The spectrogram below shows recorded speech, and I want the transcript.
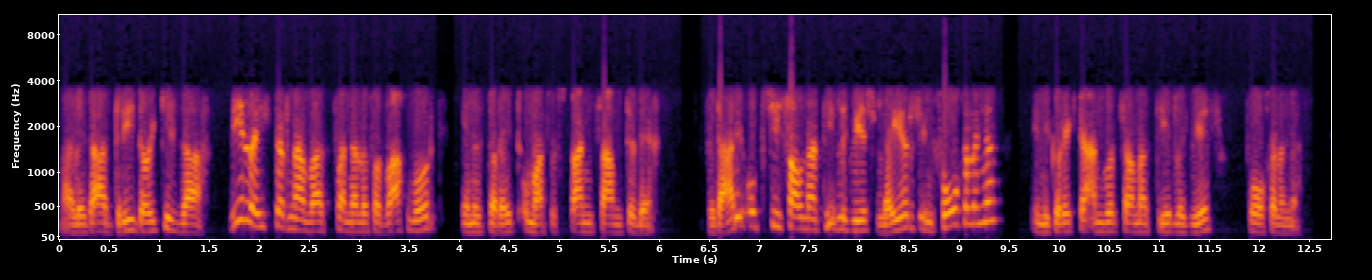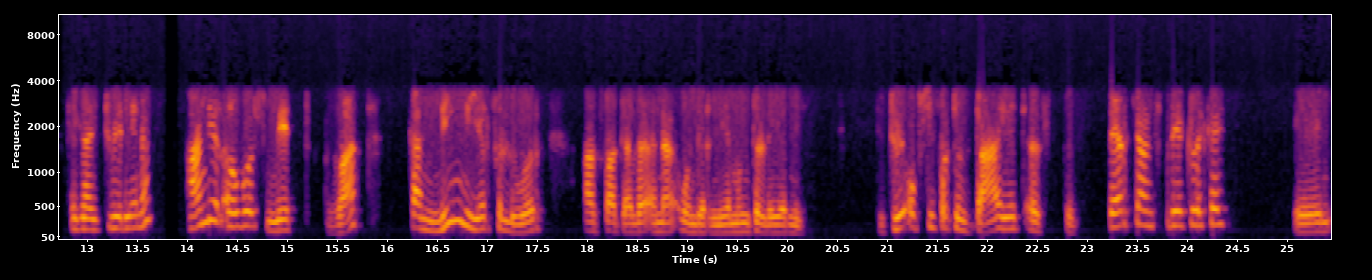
Maar hulle daar drie duitjies daar. Wie luister na wat van hulle verwag word en is bereid om as 'n span saam te werk. So daardie opsie sal natuurlik wees leiers en volgelinge En die korrekte antwoord sal natuurlik wees volgelinge. Kyk na die tweede ene. Aandeelhouers met wat kan nie meer verloor as wat hulle in 'n onderneming beleer nie. Die twee opsies wat ons daar het is beperkte aanspreeklikheid en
